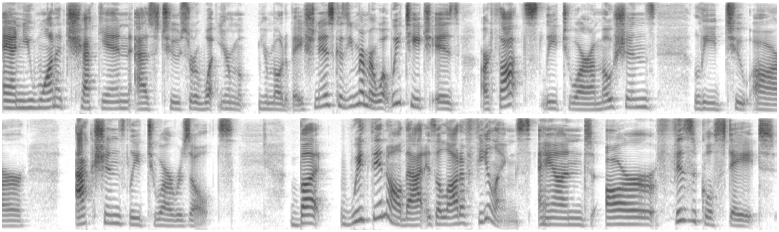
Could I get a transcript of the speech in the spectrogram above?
and you want to check in as to sort of what your your motivation is because you remember what we teach is our thoughts lead to our emotions lead to our actions lead to our results. But within all that is a lot of feelings, and our physical state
